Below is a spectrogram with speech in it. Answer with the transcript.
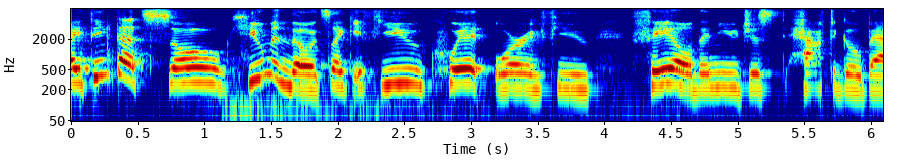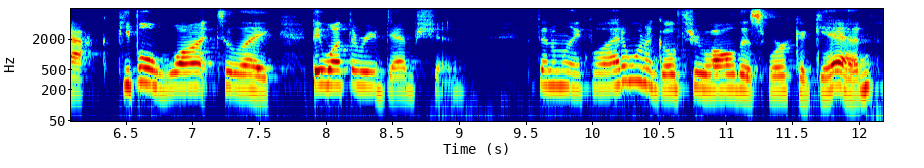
I think that's so human though. It's like if you quit or if you fail, then you just have to go back. People want to like they want the redemption. But then I'm like, well, I don't want to go through all this work again.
